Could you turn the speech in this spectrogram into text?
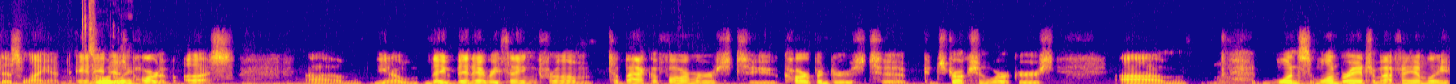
this land, and it Totally. is part of us. Um, you know, they've been everything from tobacco farmers to carpenters to construction workers. Um, once one branch of my family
